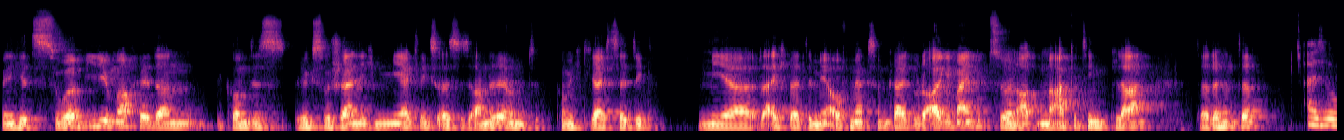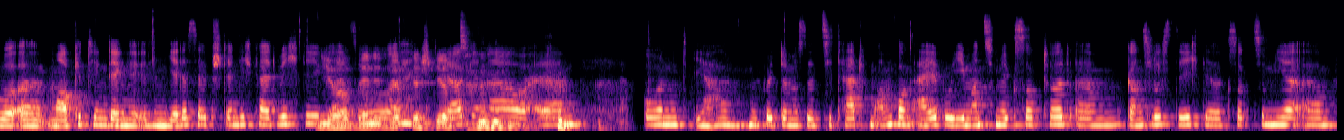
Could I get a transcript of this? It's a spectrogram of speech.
wenn ich jetzt so ein Video mache, dann bekommt es höchstwahrscheinlich mehr Klicks als das andere und bekomme ich gleichzeitig mehr Reichweite, mehr Aufmerksamkeit oder allgemein gibt es so eine Art Marketingplan da dahinter? Also äh, Marketing, denke ich, ist in jeder Selbstständigkeit wichtig. Ja, also, wer nicht wirbt, der stirbt. Ja, genau. Ähm, Und ja, mir fällt da mal so ein Zitat vom Anfang ein, wo jemand zu mir gesagt hat, ähm, ganz lustig, der hat gesagt zu mir, ähm,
